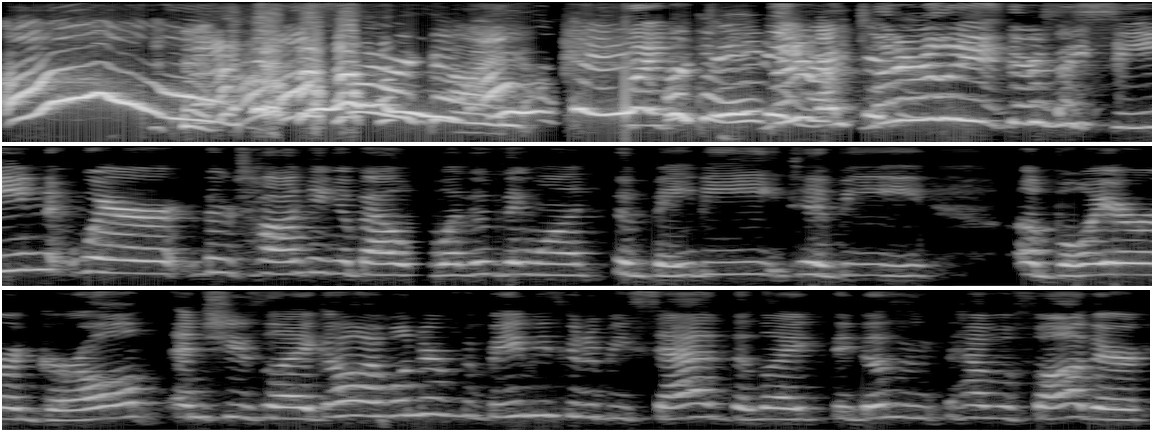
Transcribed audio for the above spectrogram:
oh, oh okay Like. Literally, literally, there's a scene where they're talking about whether they want the baby to be a boy or a girl, and she's like, "Oh, I wonder if the baby's gonna be sad that like they doesn't have a father."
